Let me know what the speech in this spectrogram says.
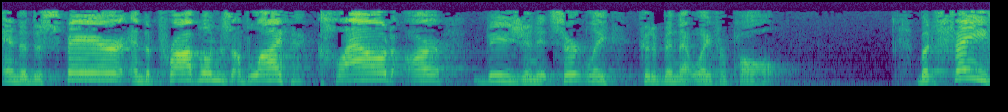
and the despair and the problems of life cloud our vision. It certainly could have been that way for Paul. But faith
